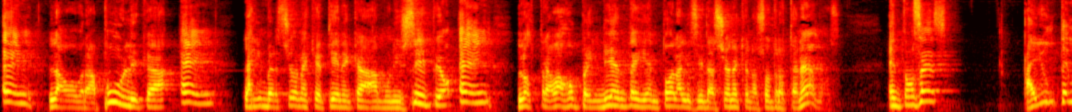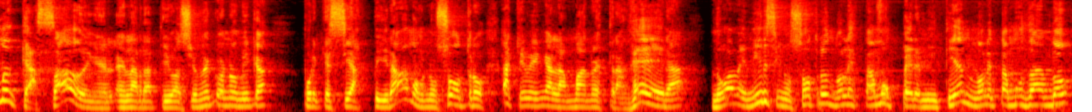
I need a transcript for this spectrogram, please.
en la obra pública, en las inversiones que tiene cada municipio, en los trabajos pendientes y en todas las licitaciones que nosotros tenemos. Entonces, hay un tema casado en, en la reactivación económica porque si aspiramos nosotros a que venga la mano extranjera, no va a venir si nosotros no le estamos permitiendo, no le estamos dando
